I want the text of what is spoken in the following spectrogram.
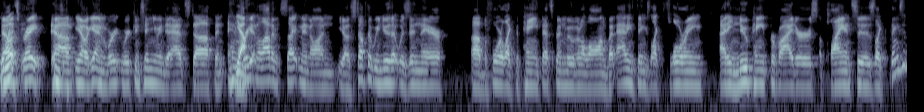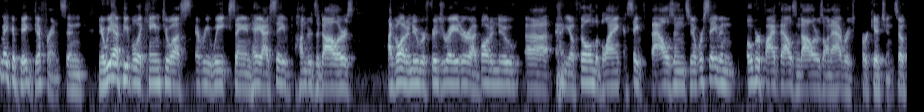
no, what, it's great. Um, you know, again, we're we're continuing to add stuff, and, and yeah. we're getting a lot of excitement on you know stuff that we knew that was in there uh, before, like the paint that's been moving along. But adding things like flooring, adding new paint providers, appliances, like things that make a big difference. And you know, we have people that came to us every week saying, "Hey, I saved hundreds of dollars." I bought a new refrigerator. I bought a new, uh, you know, fill in the blank. I saved thousands. You know, we're saving over five thousand dollars on average per kitchen. So,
